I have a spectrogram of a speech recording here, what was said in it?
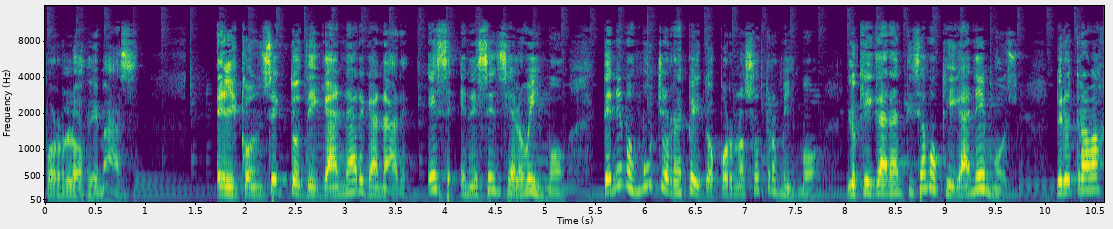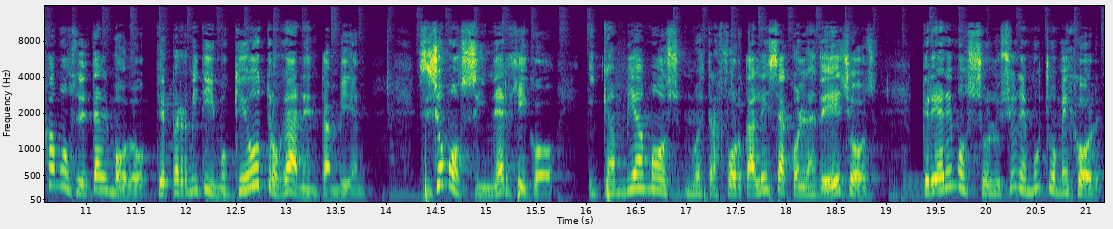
por los demás. El concepto de ganar-ganar es en esencia lo mismo. Tenemos mucho respeto por nosotros mismos, lo que garantizamos que ganemos, pero trabajamos de tal modo que permitimos que otros ganen también. Si somos sinérgicos y cambiamos nuestra fortaleza con las de ellos, crearemos soluciones mucho mejor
